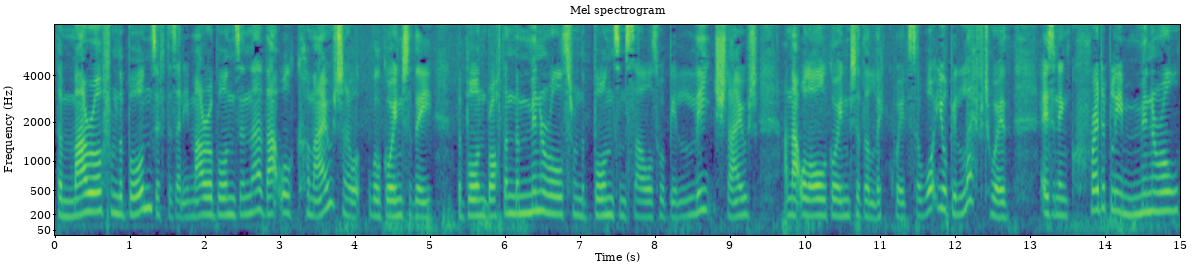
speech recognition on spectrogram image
The marrow from the bones, if there's any marrow bones in there, that will come out and will, will go into the, the bone broth. And the minerals from the bones themselves will be leached out and that will all go into the liquid. So, what you'll be left with is an incredibly mineral,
